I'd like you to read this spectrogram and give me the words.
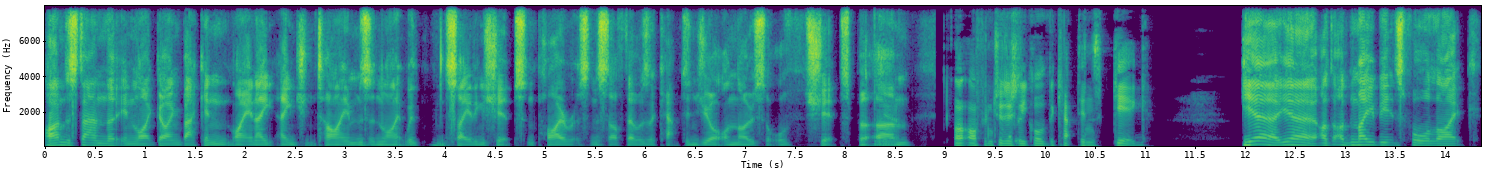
I understand that in like going back in like in a- ancient times and like with sailing ships and pirates and stuff, there was a Captain Jot on those sort of ships. But um, O- Often traditionally called the captain's gig. Yeah, yeah. I'd, I'd, maybe it's for like,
